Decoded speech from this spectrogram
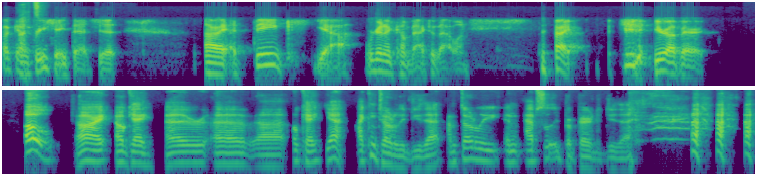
Fucking That's- appreciate that shit. All right, I think yeah, we're gonna come back to that one. All right, you're up, Eric. Oh, all right. Okay. Uh, uh, uh, okay. Yeah, I can totally do that. I'm totally and absolutely prepared to do that.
